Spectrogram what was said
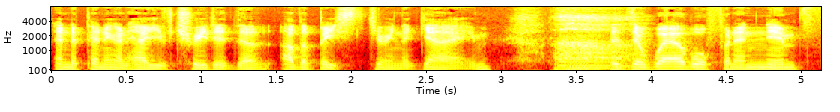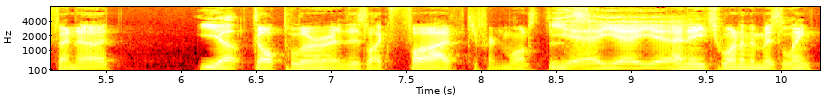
and depending on how you've treated the other beasts during the game, Ah. there's a werewolf and a nymph and a yep, Doppler, and there's like five different monsters. yeah, yeah, yeah, And each one of them is linked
